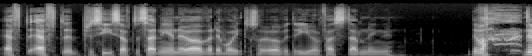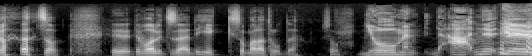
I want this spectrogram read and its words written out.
efter, efter, precis efter sändningen är över, det var inte så överdriven feststämning. Det var, det var, så, det, det var lite så här, det gick som alla trodde. Så. Jo, men ah, nu, nu,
